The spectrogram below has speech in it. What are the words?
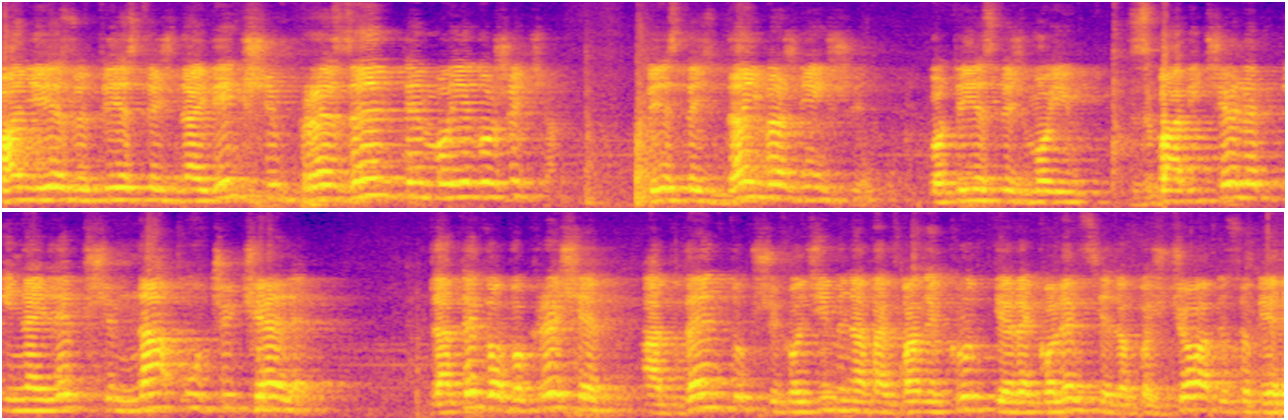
Panie Jezu, Ty jesteś największym prezentem mojego życia. Ty jesteś najważniejszy, bo Ty jesteś moim Zbawicielem i najlepszym nauczycielem. Dlatego w okresie Adwentu przychodzimy na tak zwane krótkie rekolekcje do Kościoła, by sobie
